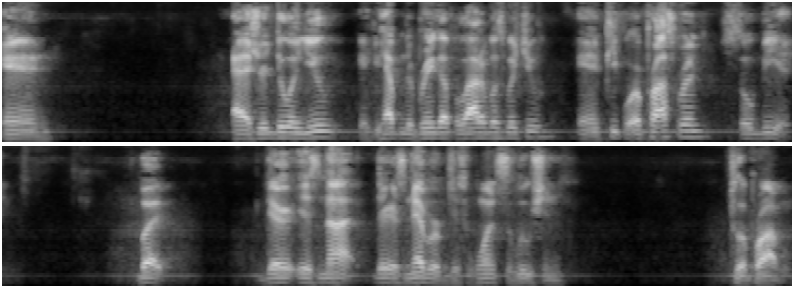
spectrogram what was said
And as you're doing you, if you happen to bring up a lot of us with you and people are prospering, so be it. But there is not, there is never just one solution to a problem.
